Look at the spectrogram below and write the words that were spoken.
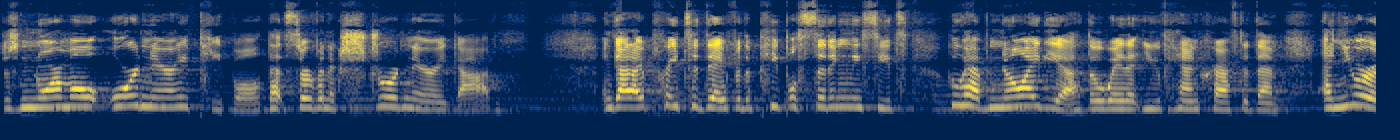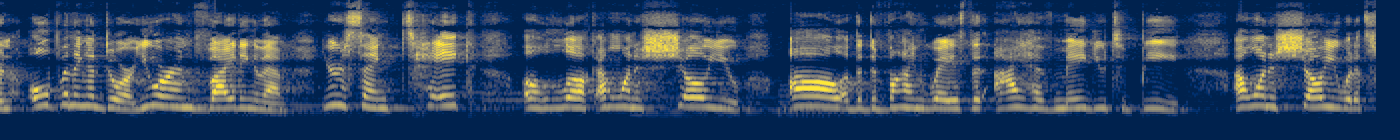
just normal, ordinary people that serve an extraordinary God. And God, I pray today for the people sitting in these seats who have no idea the way that you've handcrafted them. And you are opening a door, you are inviting them. You're saying, Take a look. I want to show you all of the divine ways that I have made you to be. I want to show you what it's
